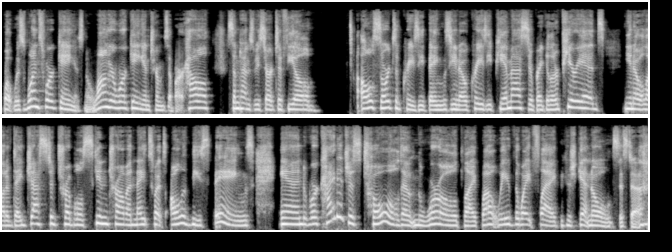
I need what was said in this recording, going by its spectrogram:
what was once working is no longer working in terms of our health. Sometimes we start to feel all sorts of crazy things, you know, crazy PMS, irregular periods, you know, a lot of digestive trouble, skin trauma, night sweats, all of these things. And we're kind of just told out in the world, like, well, wave the white flag because you're getting old, sister.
